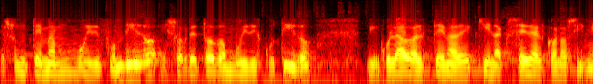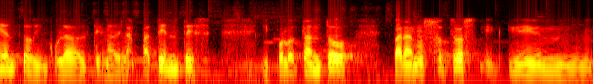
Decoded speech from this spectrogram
Es un tema muy difundido y sobre todo muy discutido, vinculado al tema de quién accede al conocimiento, vinculado al tema de las patentes y por lo tanto para nosotros eh, em,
